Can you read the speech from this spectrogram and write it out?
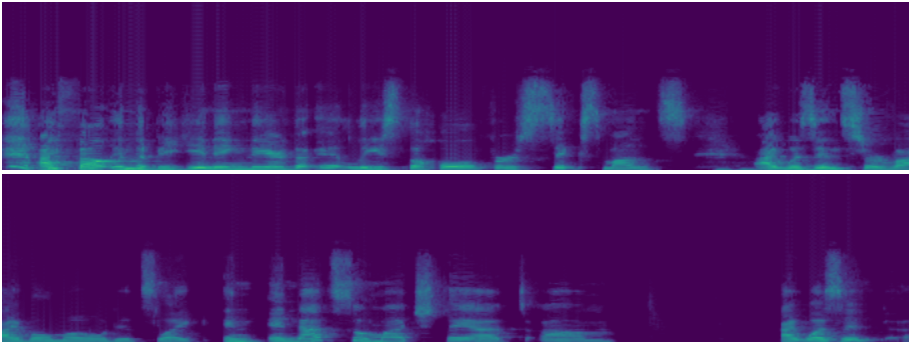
i felt in the beginning there that at least the whole first six months Mhm. i was in survival mode it's like and and not so much that um i wasn't uh,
